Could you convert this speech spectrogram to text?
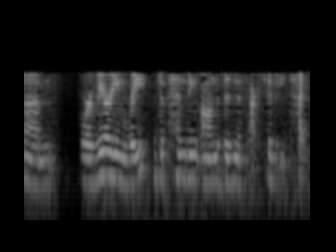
um, or a varying rate depending on the business activity type.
